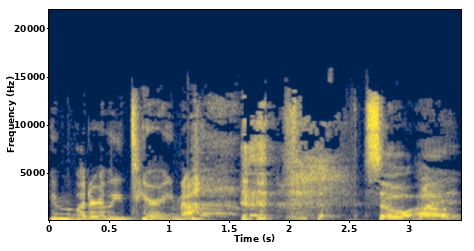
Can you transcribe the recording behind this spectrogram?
I'm literally tearing now. So um,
